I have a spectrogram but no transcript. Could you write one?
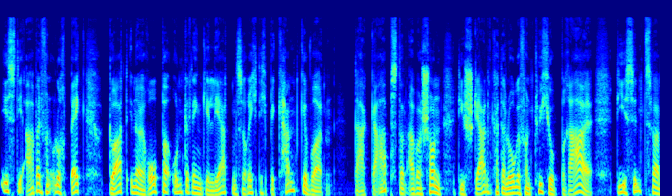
ist die Arbeit von Ulrich Beck dort in Europa unter den Gelehrten so richtig bekannt geworden. Da gab's dann aber schon die Sternkataloge von Tycho Brahe. Die sind zwar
